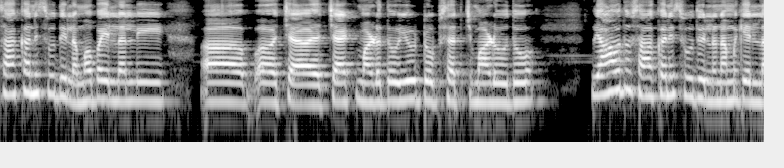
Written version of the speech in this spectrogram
ಸಾಕನಿಸುವುದಿಲ್ಲ ಮೊಬೈಲ್ನಲ್ಲಿ ಚಾಟ್ ಮಾಡೋದು ಯೂಟ್ಯೂಬ್ ಸರ್ಚ್ ಮಾಡುವುದು. ಯಾವುದು ಸಾಕನಿಸುವುದಿಲ್ಲ ನಮಗೆಲ್ಲ.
